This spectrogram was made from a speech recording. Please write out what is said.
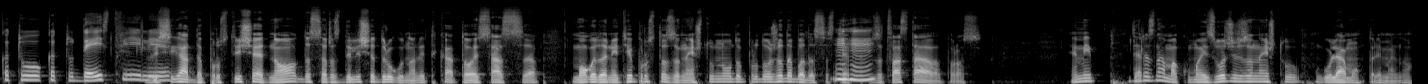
като, като действие или... Виж сега, да простиш едно, да се разделиш е друго, нали така? Тоест аз мога да не ти проста за нещо, но да продължа да бъда с теб. Мгм. За това става въпрос. Еми, да не знам, ако ме излъжеш за нещо голямо, примерно,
